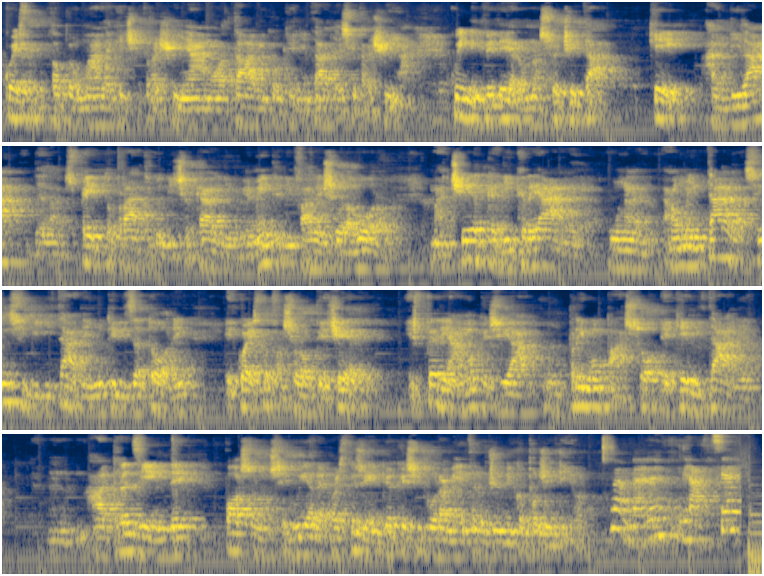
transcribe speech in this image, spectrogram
Questo purtroppo è un male che ci trasciniamo atavico, che l'Italia si trascina. Quindi vedere una società che al di là dell'aspetto pratico di cercare di, ovviamente di fare il suo lavoro, ma cerca di creare, una, aumentare la sensibilità degli utilizzatori e questo fa solo piacere e speriamo che sia un primo passo e che l'Italia altre aziende possano seguire questo esempio che sicuramente lo giudico positivo. Va bene, grazie.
